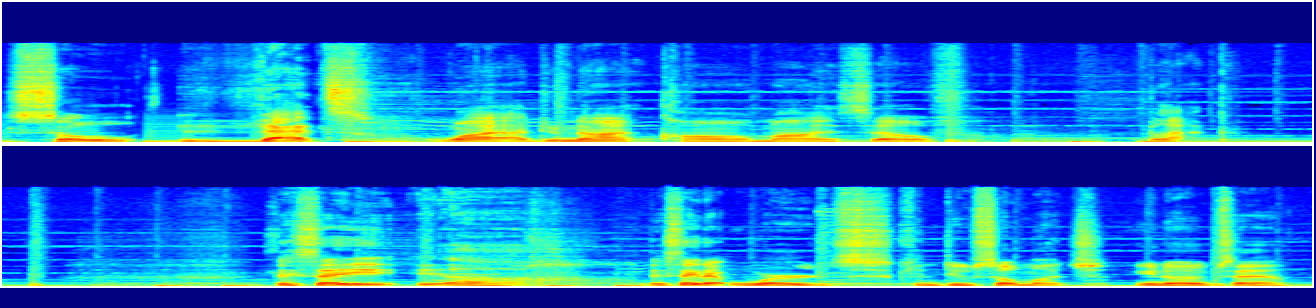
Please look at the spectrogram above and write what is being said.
So that's why I do not call myself black. They say uh, they say that words can do so much. You know what I'm saying?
